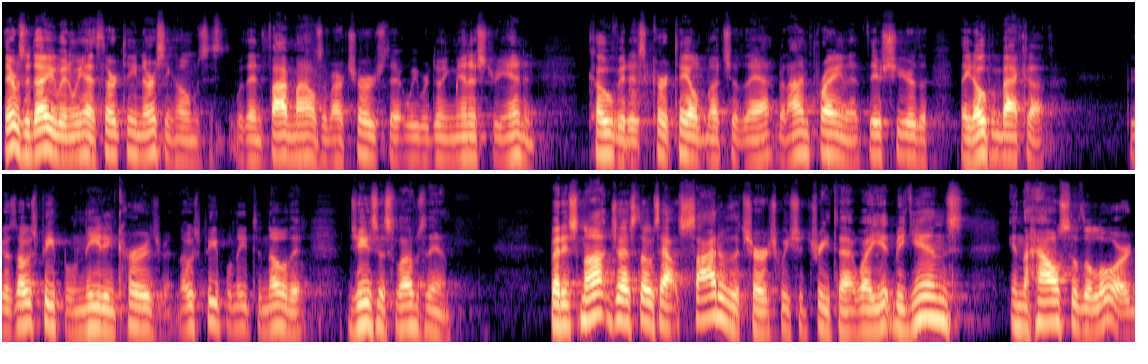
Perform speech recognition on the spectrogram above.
There was a day when we had 13 nursing homes within five miles of our church that we were doing ministry in, and COVID has curtailed much of that. But I'm praying that this year the, they'd open back up because those people need encouragement. Those people need to know that Jesus loves them. But it's not just those outside of the church we should treat that way. It begins in the house of the Lord.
